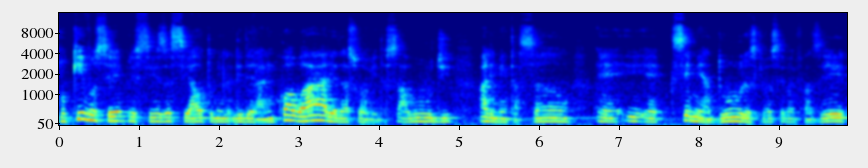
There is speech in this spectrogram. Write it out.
o que você precisa se autoliderar? Em qual área da sua vida? Saúde, alimentação, é, é, semeaduras que você vai fazer,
